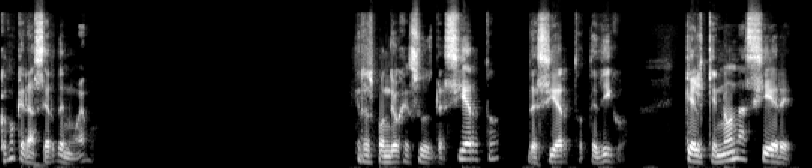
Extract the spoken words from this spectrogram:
¿cómo que nacer de nuevo? Y respondió Jesús, de cierto, de cierto te digo, que el que no naciere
